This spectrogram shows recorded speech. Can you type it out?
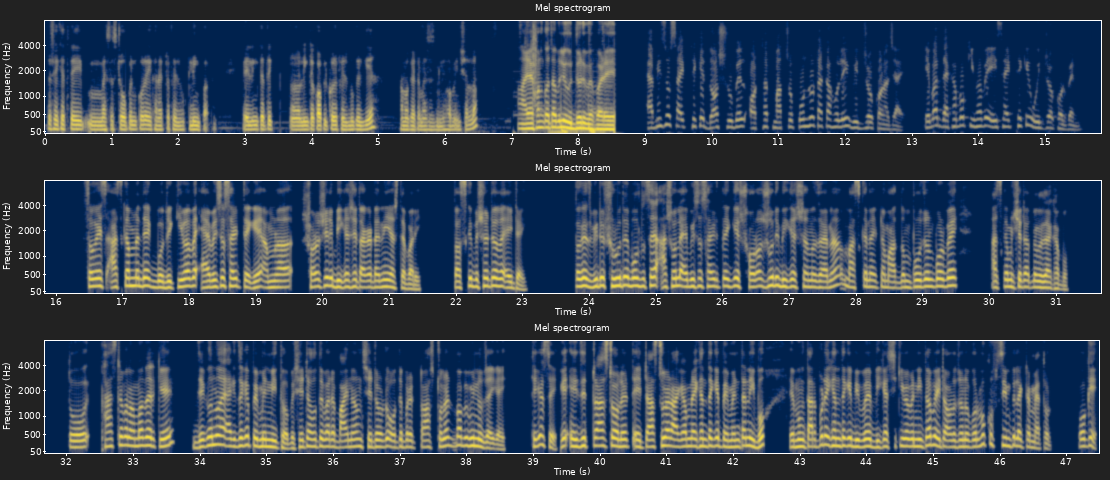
তো সেক্ষেত্রে এই মেসেজটা ওপেন করে এখানে একটা ফেসবুক লিঙ্ক পাবেন। এই লিঙ্কটাতে লিঙ্কটা কপি করে ফেসবুকে গিয়ে আমাকে একটা মেসেজ দিলে হবে ইনশাল্লাহ আর এখন কথা বলি উইথড্রোর ব্যাপারে। অ্যাভিজো সাইট থেকে দশ রুবেল অর্থাৎ মাত্র পনেরো টাকা হলেই উইথড্র করা যায়। এবার দেখাবো কীভাবে এই সাইট থেকে উইথড্র করবেন। সো গাইস আজকে আমরা দেখব যে কীভাবে অ্যাবিসো সাইট থেকে আমরা সরাসরি বিকাশে টাকাটা নিয়ে আসতে পারি। তো আজকে বিষয়টা হলো এইটাই। তো গাইস ভিডিও শুরুতে বলতেছে, আসলে অ্যাবিসো সাইট থেকে সরাসরি বিকাশ আনা যায় না। মাঝখানে একটা মাধ্যম প্রয়োজন পড়বে। আজকে আমি সেটা আপনাদের দেখাবো। তো ফার্স্ট অফ অল আমাদেরকে যে কোনো এক জায়গায় পেমেন্ট নিতে হবে। সেটা হতে পারে বাইনান্স সেটা হতে পারে ট্রাস্ট ওয়ালেট বা বিভিন্ন জায়গায়। ঠিক আছে? এই যে ট্রাস্ট ওয়ালেট এই ট্রাস্ট ওয়ালেট আগে আমরা এখান থেকে পেমেন্টটা নিব। এবং তারপরে এখান থেকে বিকাশে কীভাবে নিতে হবে, এটা আলোচনা করব। খুব সিম্পল একটা মেথড ওকে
